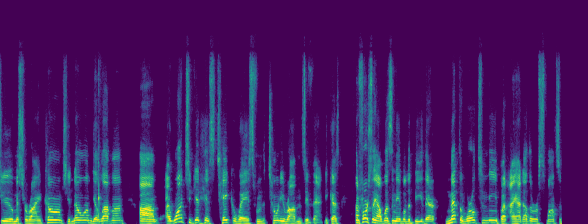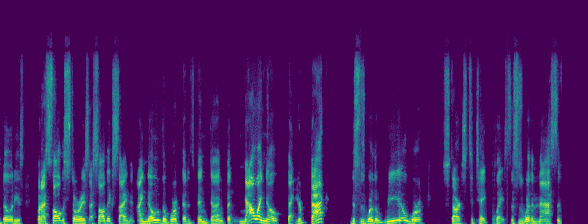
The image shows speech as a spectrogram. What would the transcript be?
to Mr. Ryan Combs. You know him, you love him. Um, I want to get his takeaways from the Tony Robbins event because unfortunately I wasn't able to be there. Meant the world to me, but I had other responsibilities. But I saw the stories, I saw the excitement. I know the work that has been done, but now I know that you're back. This is where the real work starts to take place. This is where the massive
